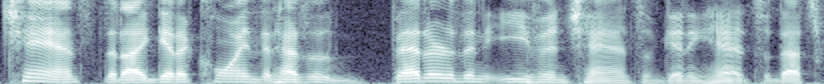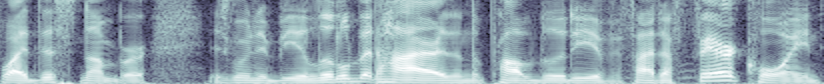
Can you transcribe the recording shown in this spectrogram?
chance that I get a coin that has a better than even chance of getting heads. So that's why this number is going to be a little bit higher than the probability of if I had a fair coin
